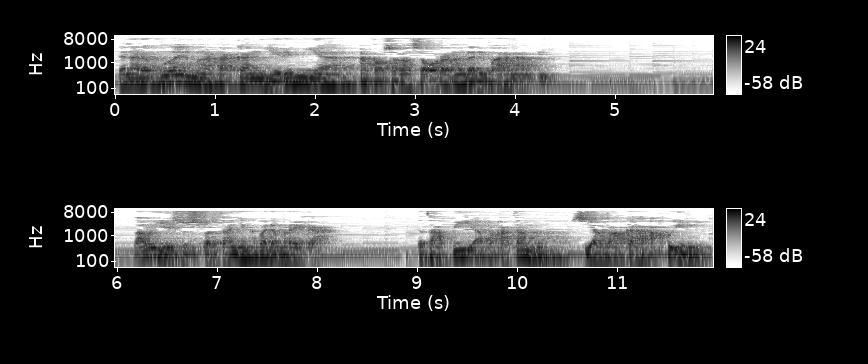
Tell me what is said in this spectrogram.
dan ada pula yang mengatakan Yeremia atau salah seorang dari para nabi. Lalu Yesus bertanya kepada mereka, "Tetapi apa katamu? Siapakah aku ini?"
